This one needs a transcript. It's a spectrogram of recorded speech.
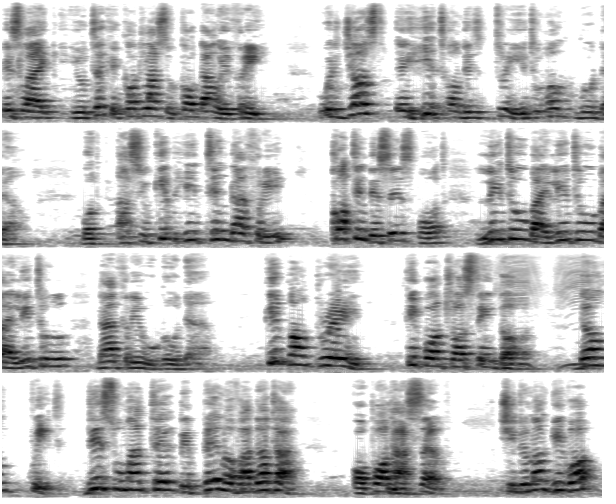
It's like you take a cutlass to cut down a tree. With just a hit on this tree, it will not go down. But as you keep hitting that tree, cutting the same spot, little by little by little, that tree will go down. Keep on praying. Keep on trusting God. Don't quit. This woman take the pain of her daughter upon herself. She did not give up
